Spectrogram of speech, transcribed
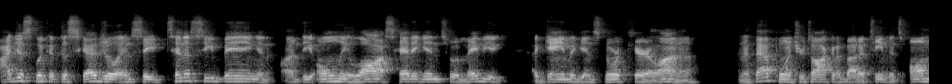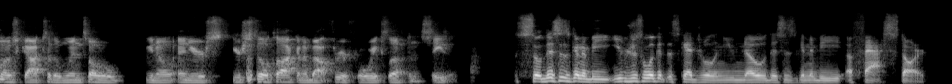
I just look at the schedule and see Tennessee being an, uh, the only loss heading into a, maybe a game against North Carolina. And at that point, you're talking about a team that's almost got to the win total, you know, and you're you're still talking about three or four weeks left in the season. So this is going to be you just look at the schedule and you know this is going to be a fast start,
